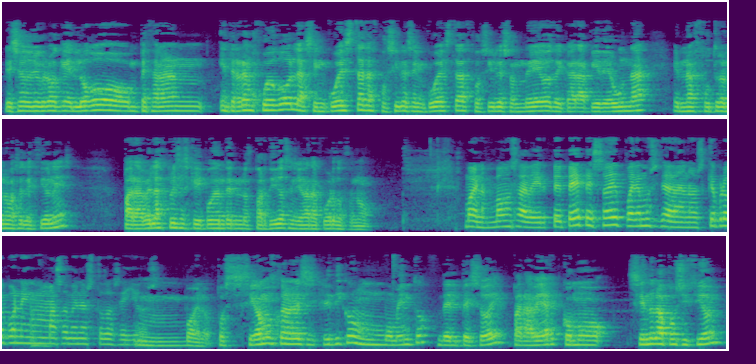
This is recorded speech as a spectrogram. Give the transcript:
Eso yo creo que luego empezarán, entrarán en juego las encuestas, las posibles encuestas, posibles sondeos de cara a pie de una en unas futuras nuevas elecciones para ver las prisas que pueden tener los partidos en llegar a acuerdos o no. Bueno, vamos a ver. PP, PSOE, Podemos y Ciudadanos. ¿Qué proponen más o menos todos ellos? Mm, Bueno, pues sigamos con análisis crítico un momento del PSOE para ver cómo, siendo la oposición,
